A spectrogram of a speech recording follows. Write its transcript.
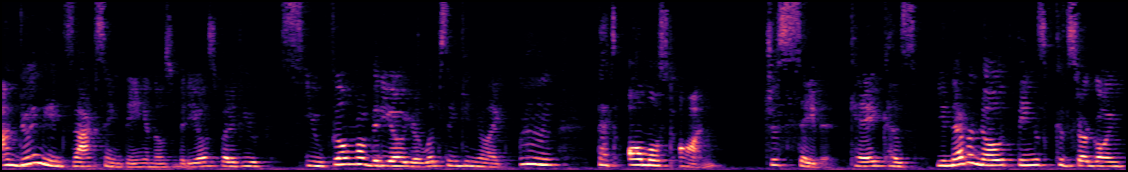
I'm doing the exact same thing in those videos, but if you, you film a video, you're lip syncing, you're like, mm, that's almost on just save it, okay? Because you never know, things could start going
